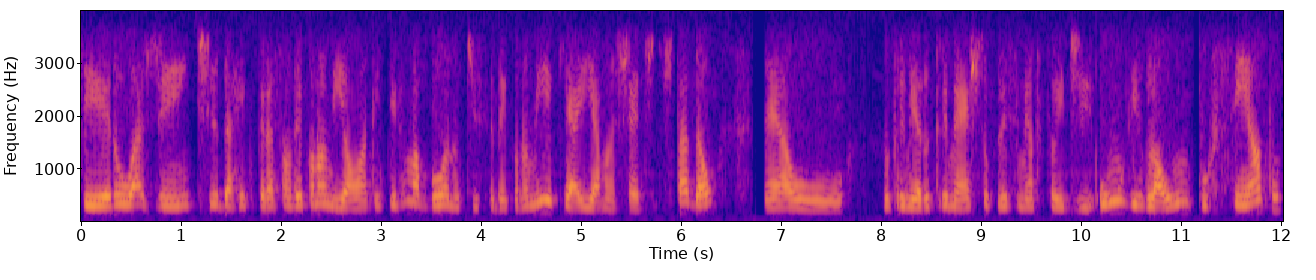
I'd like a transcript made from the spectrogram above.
ser o agente da recuperação da economia. Ontem teve uma boa notícia da economia, que é aí a manchete do Estadão, né, o, no primeiro trimestre o crescimento foi de 1,1%,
